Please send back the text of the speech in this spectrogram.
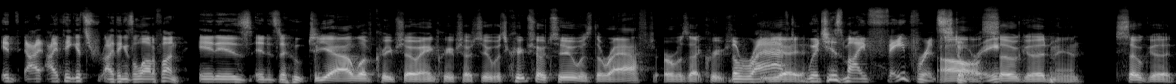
it I, I think it's I think it's a lot of fun. It is it is a hoot. Yeah, I love Creepshow and Creepshow 2. Was Creepshow 2 was The Raft or was that Creepshow? The Raft, Yeah, yeah. which is my favorite oh, story. Oh, so good, man. So good.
